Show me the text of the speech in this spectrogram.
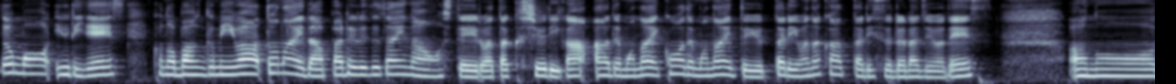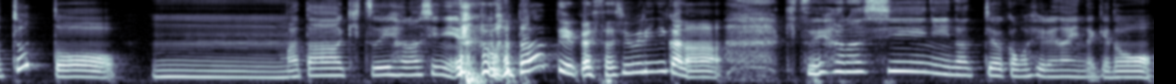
どうも、ゆりです。この番組は都内でアパレルデザイナーをしている私ゆりが、ああでもない、こうでもないと言ったり言わなかったりするラジオです。あのーちょっと、うーん、またきつい話に、またっていうか久しぶりにかな、きつい話になっちゃうかもしれないんだけど、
